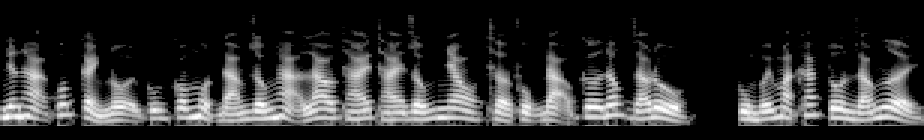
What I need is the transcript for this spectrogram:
Nhân hạ quốc cảnh nội cũng có một đám giống hạ lao thái thái giống nhau thờ phụng đạo cơ đốc giáo đồ, cùng với mặt khác tôn giáo người,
